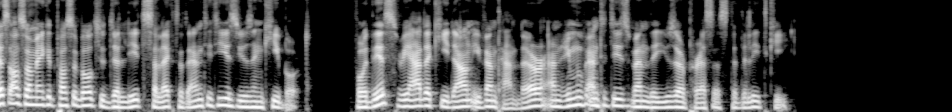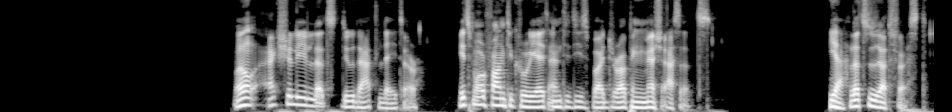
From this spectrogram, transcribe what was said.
Let's also make it possible to delete selected entities using keyboard. For this, we add a key down event handler and remove entities when the user presses the delete key. Well, actually, let's do that later. It's more fun to create entities by dropping mesh assets. Yeah, let's do that first.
